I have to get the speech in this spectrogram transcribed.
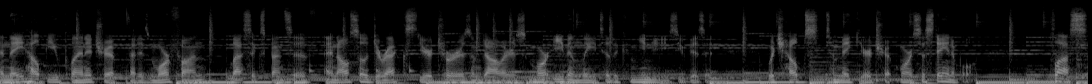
and they help you plan a trip that is more fun, less expensive, and also directs your tourism dollars more evenly to the communities you visit, which helps to make your trip more sustainable. Plus,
